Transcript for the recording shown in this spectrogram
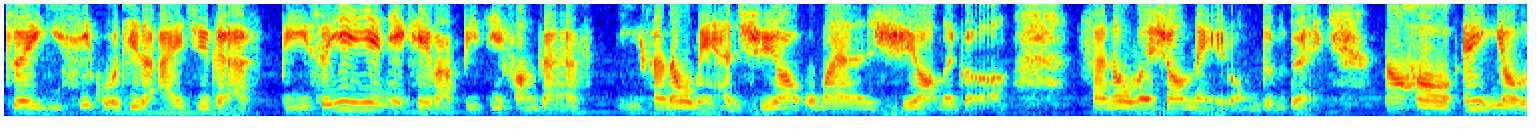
追以西国际的 IG 跟 FB，所以燕燕你也可以把笔记放在 FB，反正我们也很需要，我们很需要那个，反正我们需要内容，对不对？然后哎，有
